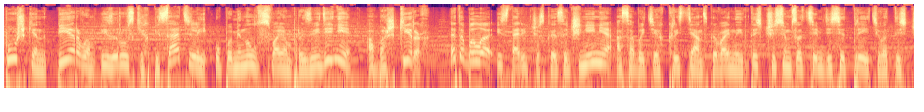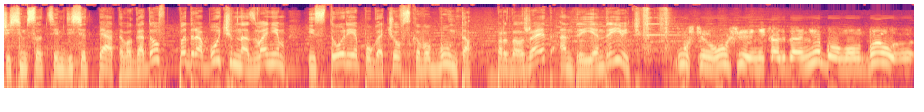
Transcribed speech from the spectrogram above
Пушкин первым из русских писателей упомянул в своем произведении о башкирах. Это было историческое сочинение о событиях крестьянской войны 1773-1775 годов под рабочим названием «История Пугачевского бунта». Продолжает Андрей Андреевич. Пушкин в Уфе никогда не был, но он был э,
